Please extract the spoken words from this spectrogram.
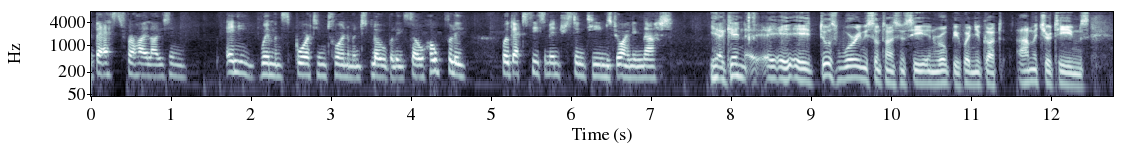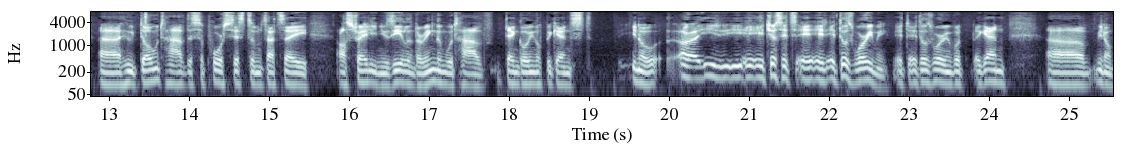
best for highlighting any women's sporting tournament globally. So hopefully we'll get to see some interesting teams joining that. Yeah, again, it, it does worry me sometimes when you see in rugby when you've got amateur teams uh, who don't have the support systems that, say, Australia, New Zealand, or England would have, then going up against, you know, uh, it just it's, it, it does worry me. It, it does worry me. But again, uh, you know,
